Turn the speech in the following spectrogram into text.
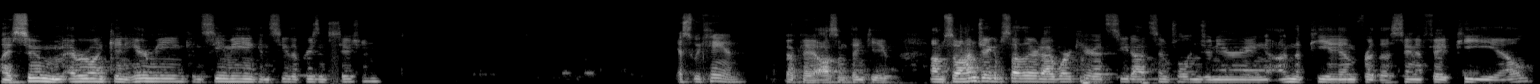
I assume everyone can hear me, can see me, and can see the presentation. Yes, we can. Okay, awesome. Thank you. Um, so I'm Jacob Southard. I work here at CDOT Central Engineering. I'm the PM for the Santa Fe PEL.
